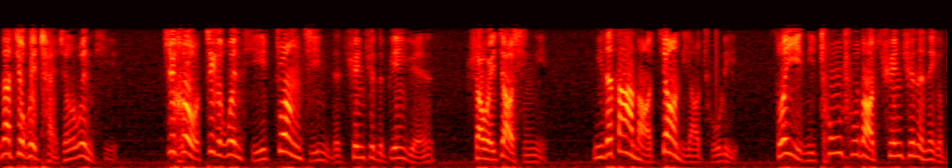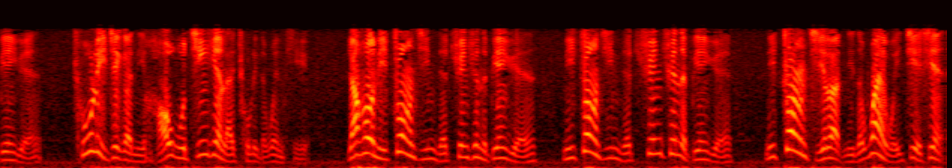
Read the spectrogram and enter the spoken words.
那就会产生了问题。之后这个问题撞击你的圈圈的边缘。稍微叫醒你，你的大脑叫你要处理，所以你冲出到圈圈的那个边缘，处理这个你毫无经验来处理的问题，然后你撞击你的圈圈的边缘，你撞击你的圈圈的边缘，你撞击了你的外围界限，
